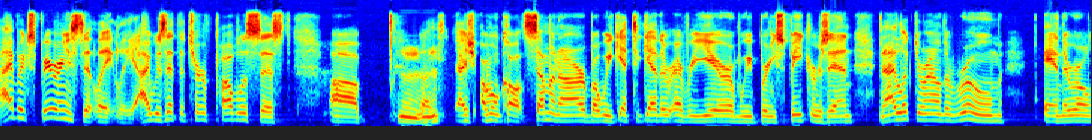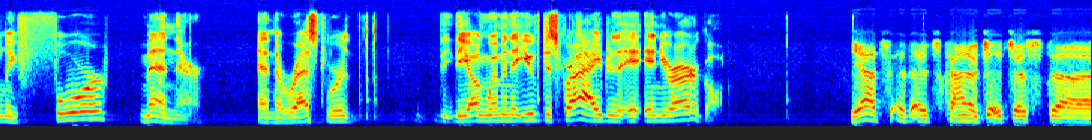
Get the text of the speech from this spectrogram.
I've experienced it lately. I was at the Turf Publicist. Uh, Mm-hmm. Uh, I, I, won't call it seminar, but we get together every year and we bring speakers in. And I looked around the room, and there were only four men there, and the rest were the, the young women that you've described in your article. Yeah, it's it's kind of just uh,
